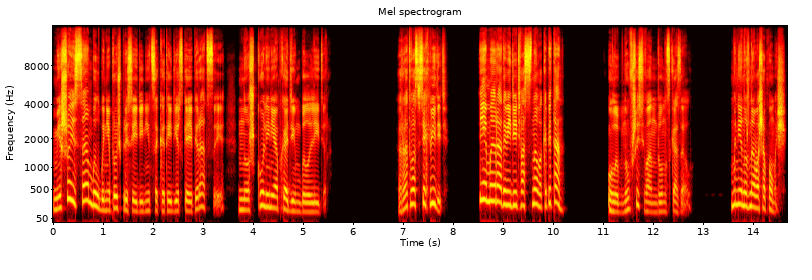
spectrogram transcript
Мишо и сам был бы не прочь присоединиться к этой дерзкой операции, но школе необходим был лидер. «Рад вас всех видеть», «И мы рады видеть вас снова, капитан!» Улыбнувшись, Ван Дун сказал. «Мне нужна ваша помощь.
